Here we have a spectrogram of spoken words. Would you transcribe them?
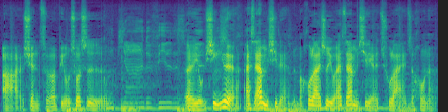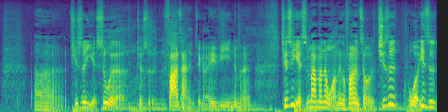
啊选择，比如说是呃有性虐 S M 系列，那么后来是有 S M 系列出来之后呢。呃，其实也是为了就是发展这个 A V，那么其实也是慢慢的往那个方向走。其实我一直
